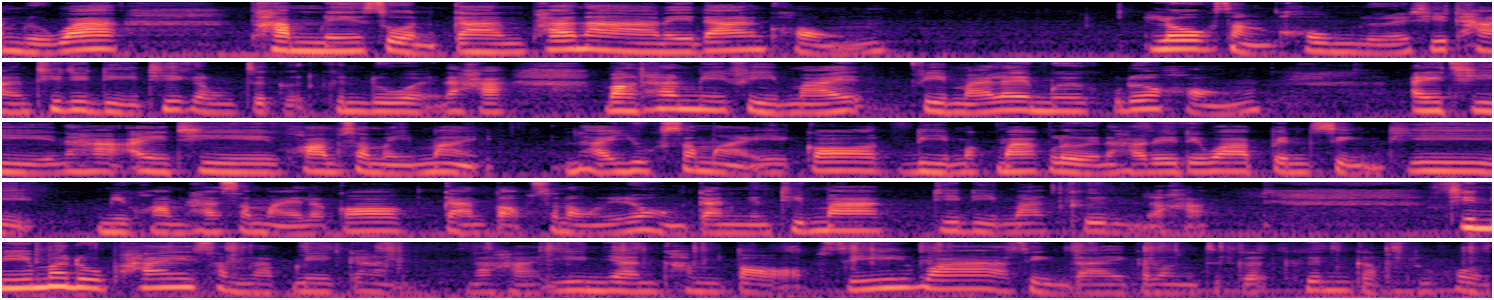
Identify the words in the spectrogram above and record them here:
ม หรือว่าทำในส่วนการพัฒนาในด้านของ โลกสังคมหรือในทิศทางที่ดีๆ ที่กำลังจะเกิดขึ้นด้วยนะคะ บางท่านมีฝีไม้ฝีไม้ลายมือเรื่องของ IT นะคะ IT ความสมัยใหม่นะคะยุคสมัยก็ดีมากๆเลยนะคะเรียกได้ว่าเป็นสิ่งที่มีความทันสมัย แล้วก็การตอบสนองในเรื่องของการเงินที่มากที่ดีมากขึ้นนะคะ ทีนี้มาดูไพ่สำหรับเมกันนะคะ ยืนยันคำตอบซิว่าสิ่งใดกำลังจะเกิดขึ้นกับทุกคน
